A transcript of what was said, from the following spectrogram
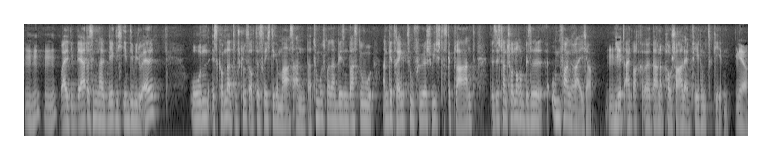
Mhm, mh. Weil die Werte sind halt wirklich individuell und es kommt dann zum Schluss auf das richtige Maß an. Dazu muss man dann wissen, was du an Getränk zuführst, wie ist das geplant. Das ist dann schon noch ein bisschen umfangreicher, mhm. wie jetzt einfach äh, da eine pauschale Empfehlung zu geben. Ja.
